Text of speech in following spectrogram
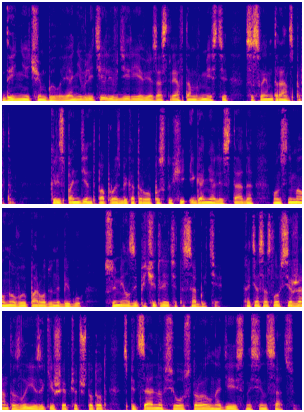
Да и нечем было, и они влетели в деревья, застряв там вместе со своим транспортом. Корреспондент, по просьбе которого пастухи и гоняли стадо, он снимал новую породу на бегу, сумел запечатлеть это событие. Хотя со слов сержанта злые языки шепчут, что тот специально все устроил, надеясь на сенсацию.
